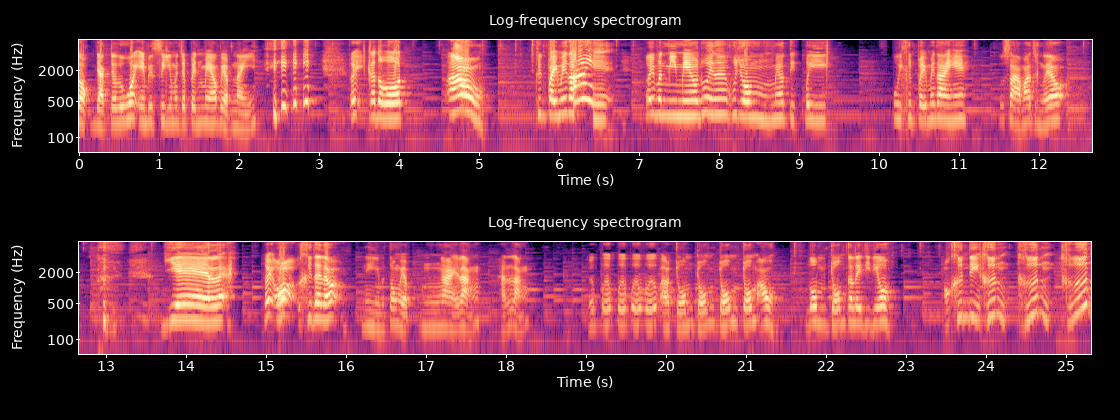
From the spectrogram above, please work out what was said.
หรอกอยากจะรู้ว่า NPC มันจะเป็นแมวแบบไหน เฮ้ย กระโดด เอ้า ขึ้นไปไม่ได้ เฮ้ย มันมีแมวด้วยนะคุณผู้ชม แมวติดปีก อุ้ยขึ้นไปไม่ได้แฮะอุตส่าห์มาถึงแล้วแย่และเฮ้ยอ๋อขึ้นได้แล้ว นี่มันต้องแบบง่ายหลัง หันหลังปึ๊บปึ๊บปึ๊บปึ๊บปึ๊บเอาโจมโจมโจมโจมเอาล่มโจมกันเลยทีเดียว เอาขึ้นดิขึ้นขึ้นขึ้น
